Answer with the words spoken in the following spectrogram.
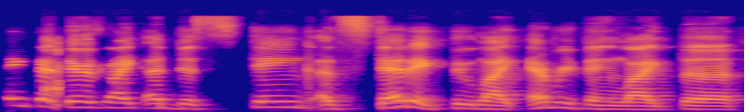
think that there's like a distinct aesthetic through like everything, like the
